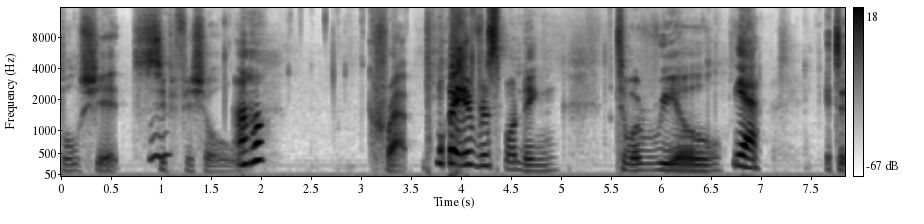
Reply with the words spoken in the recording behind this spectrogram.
bullshit, superficial Uh huh. crap way of responding to a real. Yeah. It's a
